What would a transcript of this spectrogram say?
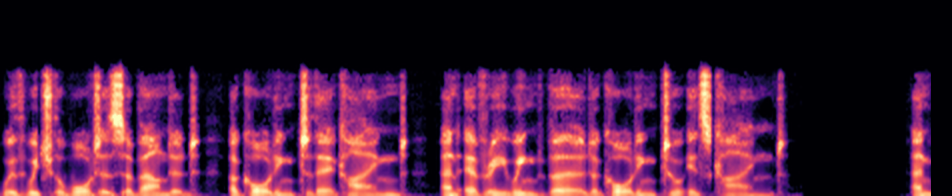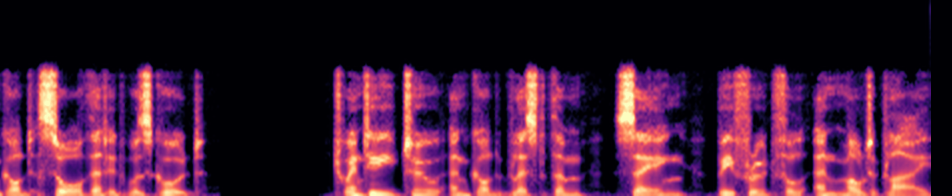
with which the waters abounded, according to their kind, and every winged bird according to its kind. And God saw that it was good. 22 And God blessed them, saying, Be fruitful and multiply,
